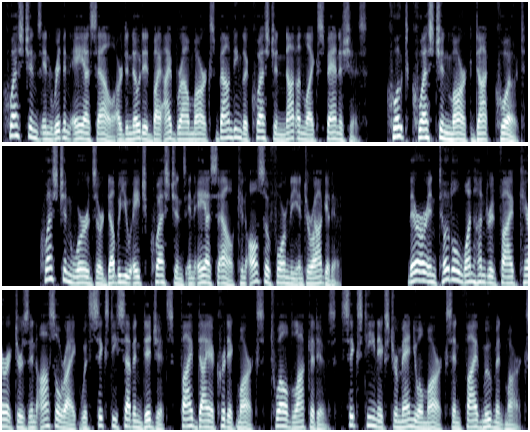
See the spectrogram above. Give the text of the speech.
Questions in written ASL are denoted by eyebrow marks bounding the question not unlike Spanish's question mark. Question words or WH questions in ASL can also form the interrogative. There are in total 105 characters in ASLwrite with 67 digits, 5 diacritic marks, 12 locatives, 16 extramanual marks and 5 movement marks.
